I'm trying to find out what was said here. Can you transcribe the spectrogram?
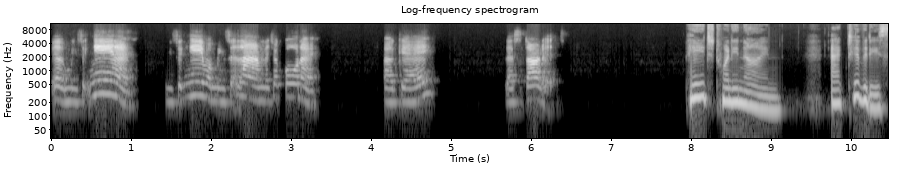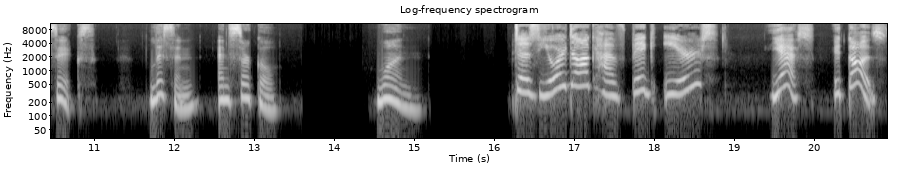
bây giờ mình sẽ nghe này mình sẽ nghe và mình sẽ làm này cho cô này ok let's start it Page 29. Activity 6. Listen and circle. 1, Does your dog have big ears? Yes, it does.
